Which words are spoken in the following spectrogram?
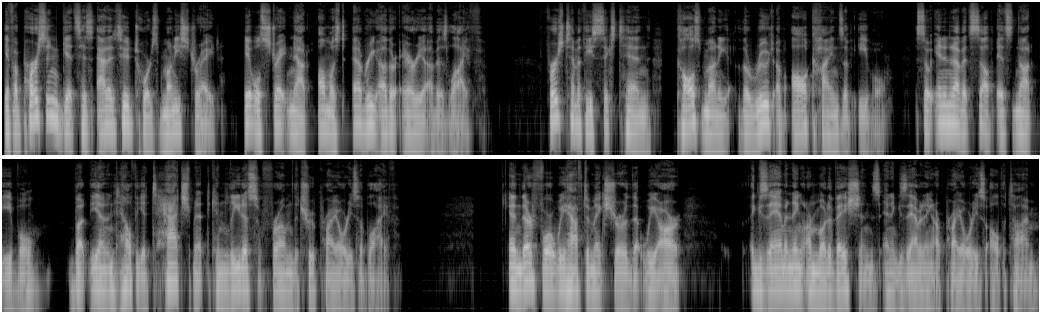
if a person gets his attitude towards money straight, it will straighten out almost every other area of his life. 1 Timothy 6:10 calls money the root of all kinds of evil. So in and of itself it's not evil, but the unhealthy attachment can lead us from the true priorities of life. And therefore we have to make sure that we are examining our motivations and examining our priorities all the time.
